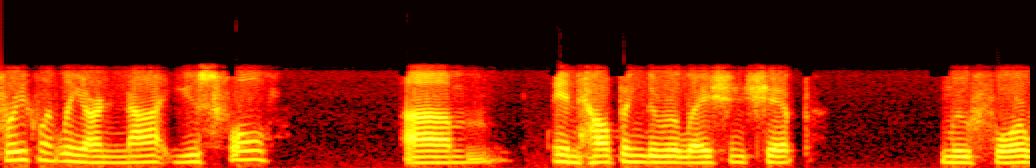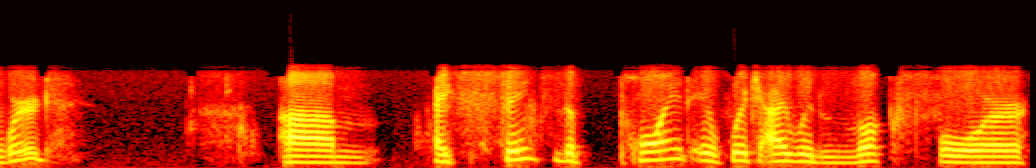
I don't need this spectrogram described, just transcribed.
frequently are not useful um, in helping the relationship move forward. Um, I think the point at which I would look for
